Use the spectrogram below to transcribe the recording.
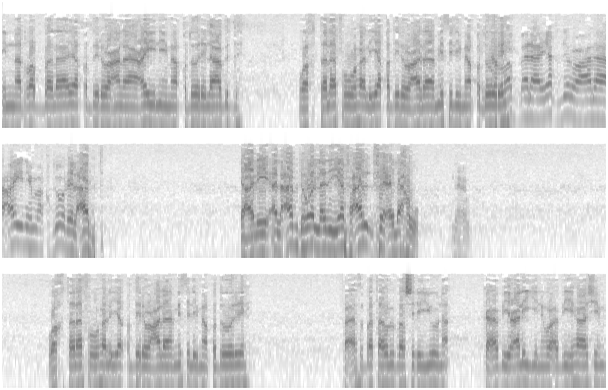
إن الرب لا يقدر على عين مقدور العبد واختلفوا هل يقدر على مثل مقدوره. الرب لا يقدر على عين مقدور العبد. يعني العبد هو الذي يفعل فعله. نعم. واختلفوا هل يقدر على مثل مقدوره فأثبته البصريون كأبي علي وأبي هاشم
